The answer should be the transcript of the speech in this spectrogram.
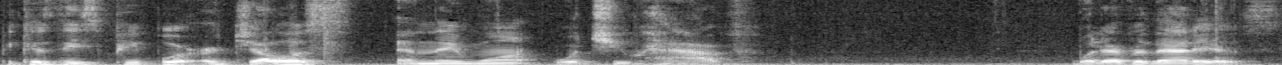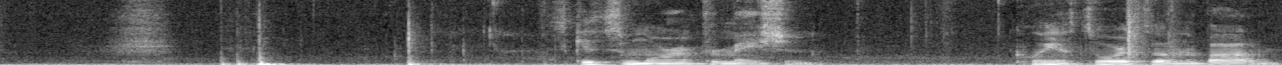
Because these people are jealous and they want what you have. Whatever that is. Let's get some more information. Queen of Swords on the bottom.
